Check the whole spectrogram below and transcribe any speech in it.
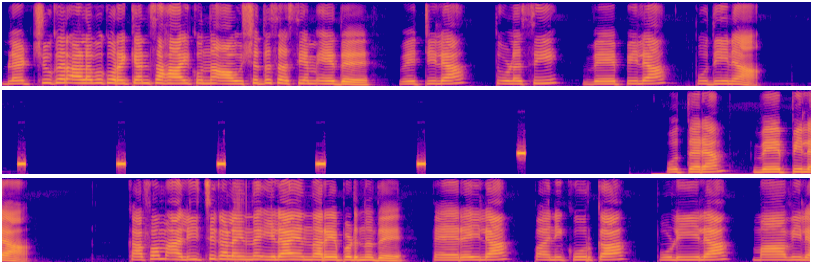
ബ്ലഡ് ഷുഗർ അളവ് കുറയ്ക്കാൻ സഹായിക്കുന്ന ഔഷധ സസ്യം ഏത്? വെറ്റില തുളസി വേപ്പില പുതിന. ഉത്തരം വേപ്പില. കഫം അലിയിച്ച് കളയുന്ന ഇല എന്നറിയപ്പെടുന്നത് പേരയില പനിക്കൂർക്ക പുളിയില മാവില.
